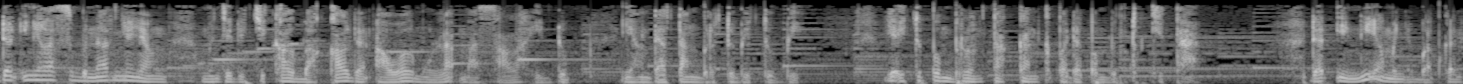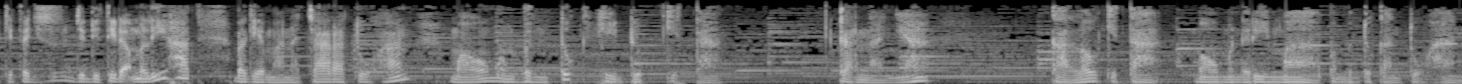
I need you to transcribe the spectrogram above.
dan inilah sebenarnya yang menjadi cikal bakal dan awal mula masalah hidup yang datang bertubi-tubi, yaitu pemberontakan kepada pembentuk kita. Dan ini yang menyebabkan kita justru jadi tidak melihat bagaimana cara Tuhan mau membentuk hidup kita. Karenanya, kalau kita mau menerima pembentukan Tuhan,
